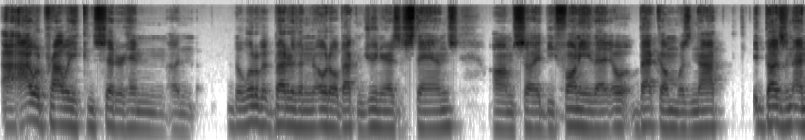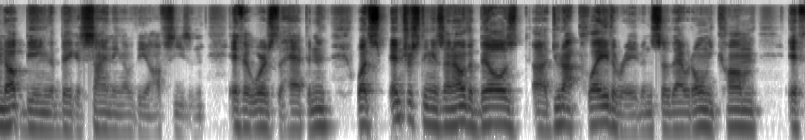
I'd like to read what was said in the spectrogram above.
I, I, would probably consider him an, a little bit better than Odell Beckham Jr. as it stands. Um, so it'd be funny that Beckham was not it doesn't end up being the biggest signing of the offseason if it was to happen. What's interesting is I know the Bills uh, do not play the Ravens, so that would only come if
